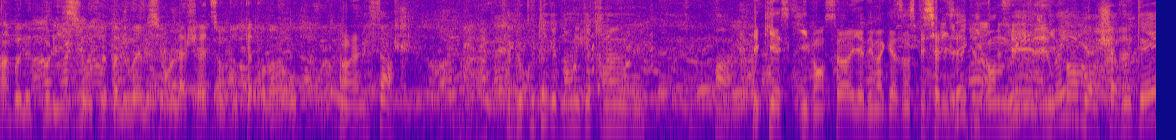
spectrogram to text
Un bonnet de police, si on le fait pas nous-mêmes, si on l'achète, c'est autour de 80 euros. ouais. Mais ça, ça peut coûter que dans les 80 euros. Et qui est-ce qui vend ça? Il y a des magasins spécialisés qui vendent des Oui, oui, uniformes? il y a le chaboté,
